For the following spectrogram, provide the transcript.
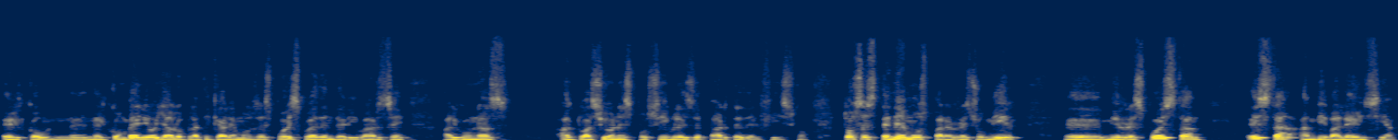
el en el convenio, ya lo platicaremos después, pueden derivarse algunas actuaciones posibles de parte del fisco. Entonces, tenemos, para resumir eh, mi respuesta, esta ambivalencia,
